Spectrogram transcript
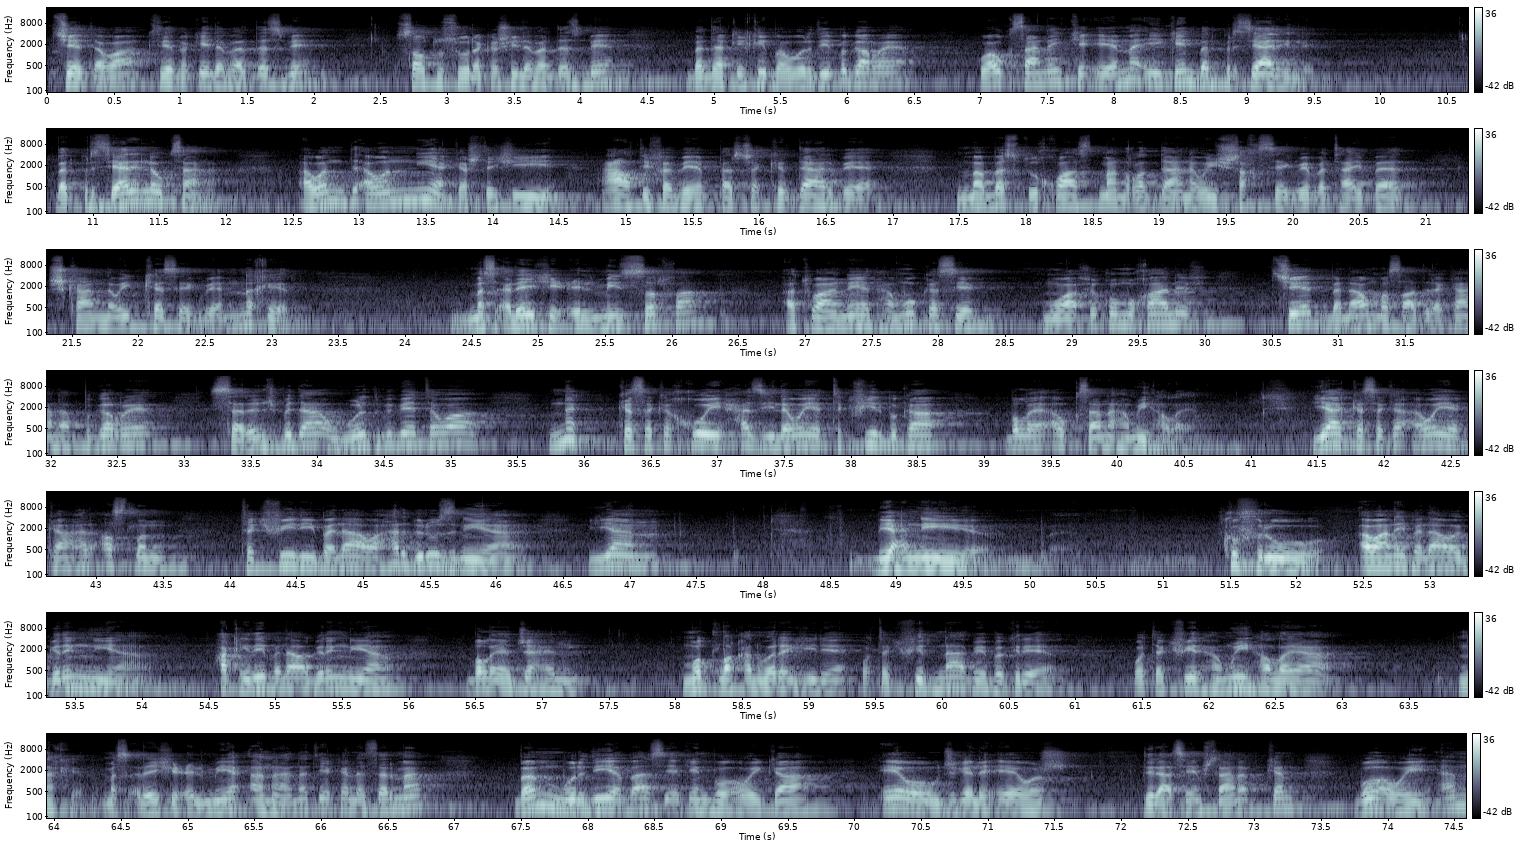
بچێتەوە کتێبەکەی لەبەردەست بێ سەوت و سوورەکەشی لەبەردەست بێ بە دەقیقی بە وردی بگەڕێ و ئەو قسانەی کە ئێمە ئیکەین بەرپرسیاری لێ. بەرپرسیارین لەو قسانە. ئەوەن ئەوەن نییە کە شتێکی عاتیفە بێ پەرچەکردار بێ مەبەست و خواستمان ڕەتدانەوەی شخصێک بێ بە تایبەت شکاندنەوەی کەسێک بێن نەخێر. مەسئلەیەکی علمی صرفە ئەتوانێت هەموو کەسێک موافق و مخالف چێت بە ناو مەسادرەکانە بگەڕێ سەرنج بدا ورد ببێتەوە. نەک کەسەکە خۆی حەزی لەوەیە تەکفیر بکە بڵێ ئەو قسانە هەمووی هەڵەیە. یا کەسەکە ئەوەیە کە هەر ئەسڵن تەکفیری بەلاوە هەر دروست نییە یان کوفر و ئەوانەی بەلاوە گرنگ نییە عقیدەی بەلاوە گرنگ جەهل مطلقا وەرەگیرێ و تەکفیر نابێ بکرێ و هەمووی هەڵەیە نەخێر مەسئلەیەکی علمیە ئەمانەتێکە لەسەرمە بەم وردیە باسی یەکەین بۆ ئەوەی کە ئێوە و جگە لە ئێوەش دراسی ئەم شتانە بکەن بۆ ئەوەی ئەم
